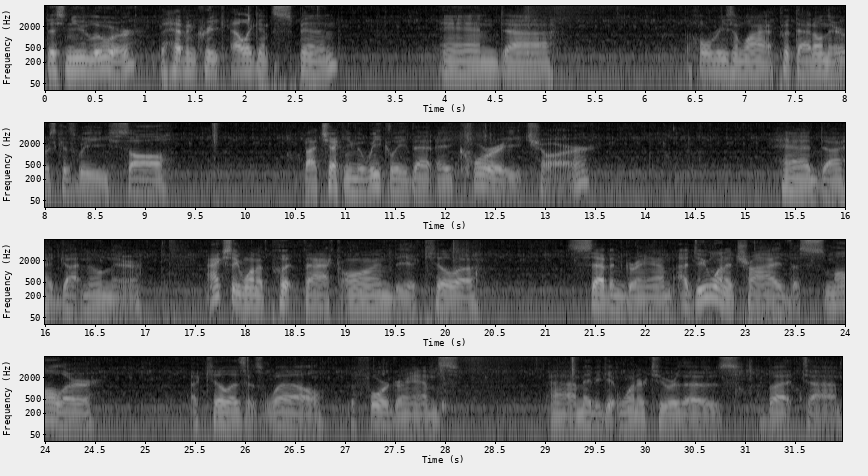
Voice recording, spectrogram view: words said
this new lure, the Heaven Creek Elegant Spin. And uh, the whole reason why I put that on there was because we saw by checking the weekly that a Kuori char had uh, had gotten on there. I actually want to put back on the Aquila 7 gram. I do want to try the smaller Aquilas as well, the 4 grams. Uh, maybe get one or two of those. But uh,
